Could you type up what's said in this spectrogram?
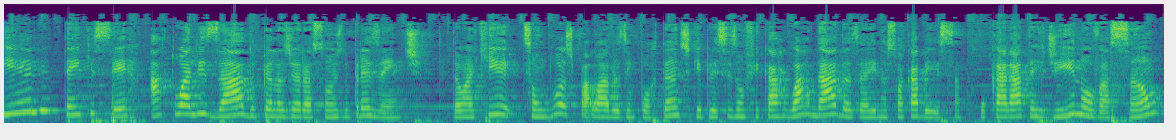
e ele tem que ser atualizado pelas gerações do presente. Então aqui são duas palavras importantes que precisam ficar guardadas aí na sua cabeça. O caráter de inovação,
